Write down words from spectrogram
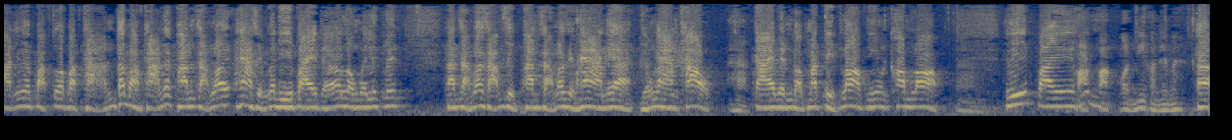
อาจจะไปปรับตัวปรับฐาน ถ้าปรับฐานสักพันสามร้อยห้าสิบก็ดีไป แต่ว่าลงไปลึกๆพันสามร้อยสามสิบพันสามร้อยสิบห้าเนี่ยเดี๋ยวงานเข้า ฮะ กลายเป็นแบบมาติดรอบนี้มันค่อมรอบ อ่าทีนี้ไปฝากหุ้นฝากก่อนนี่ก่อนได้ไหมอ่า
